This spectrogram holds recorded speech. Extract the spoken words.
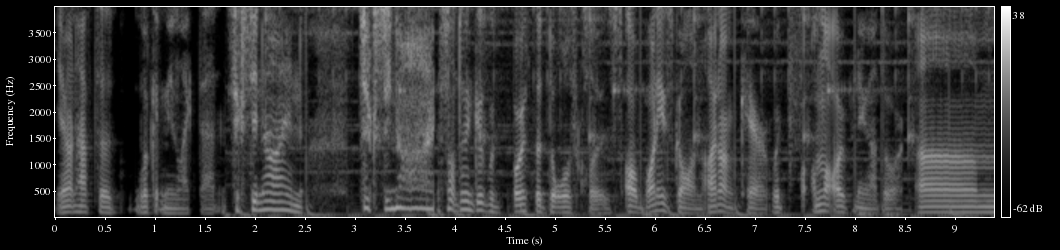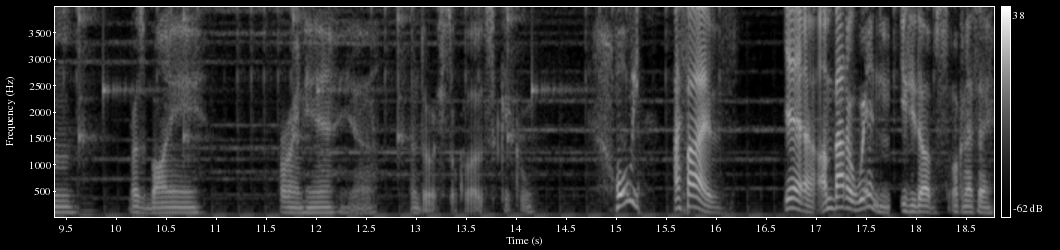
You don't have to look at me like that. 69! 69! It's not doing good with both the doors closed. Oh, Bonnie's gone. I don't care. With I'm not opening that door. Um, where's Bonnie? Probably in here. Yeah, the door's still closed. Okay, cool. Holy! High five! Yeah, I'm about to win. Easy dubs. What can I say?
